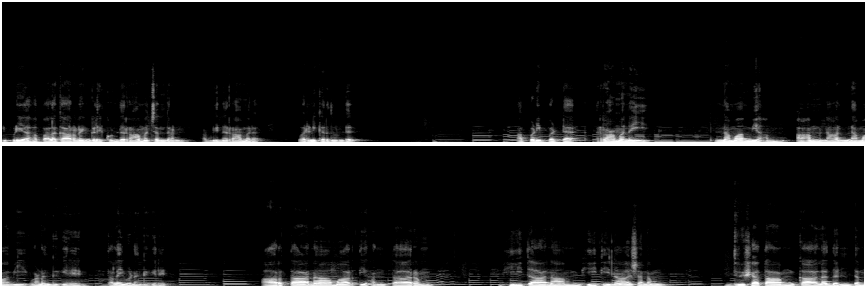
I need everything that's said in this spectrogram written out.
இப்படியாக பல காரணங்களை கொண்டு ராமச்சந்திரன் அப்படின்னு ராமரை வர்ணிக்கிறது உண்டு அப்படிப்பட்ட ராமனை நமாமி அகம் நான் நமாமி வணங்குகிறேன் தலை வணங்குகிறேன். ஆர்த்தா நாமார்த்தி ஹந்தாரம் பீதா நாம் பீதி நாசனம் द्विषतां कालदण्डं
